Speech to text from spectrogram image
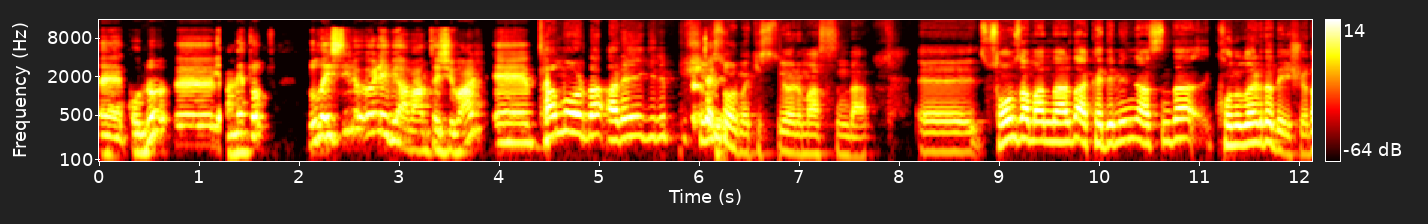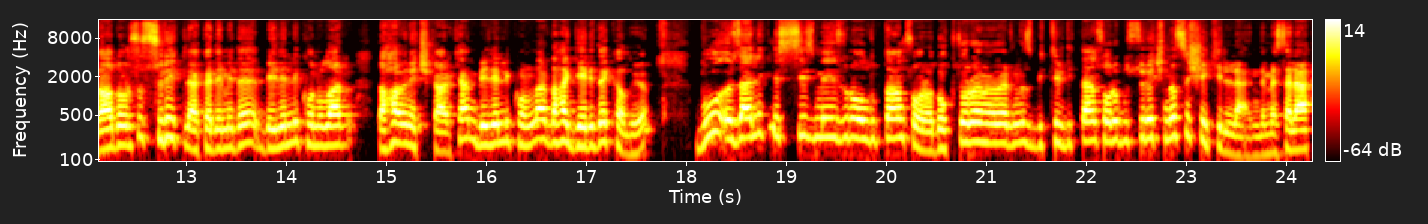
e, konu, e, yani metot. Dolayısıyla öyle bir avantajı var. E, Tam orada araya girip bir şey sormak istiyorum aslında e, son zamanlarda akademinin aslında konuları da değişiyor. Daha doğrusu sürekli akademide belirli konular daha öne çıkarken belirli konular daha geride kalıyor. Bu özellikle siz mezun olduktan sonra, doktoralarınız bitirdikten sonra bu süreç nasıl şekillendi? Mesela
